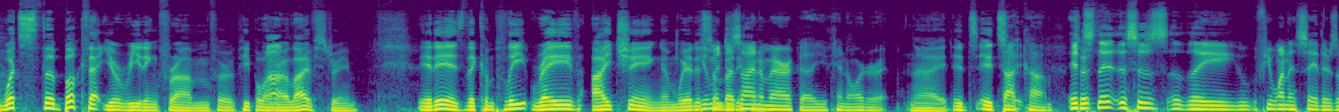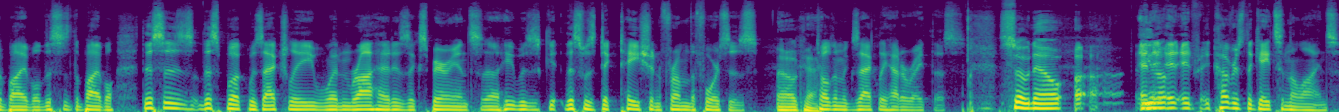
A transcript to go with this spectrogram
"What's the book that you're reading from for people on Oh. our live stream?" It is the Complete Rave I Ching, and where does Human somebody Design find- America. You can order it. Right. It's it's dot com. so- It's the, this is the if you want to say there's a Bible, this is the Bible. This is this book was actually when Ra had his experience. Uh, he was this was dictation from the forces. Okay. told him exactly how to write this. So now, uh, and you know- it, it, it covers the gates and the lines.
